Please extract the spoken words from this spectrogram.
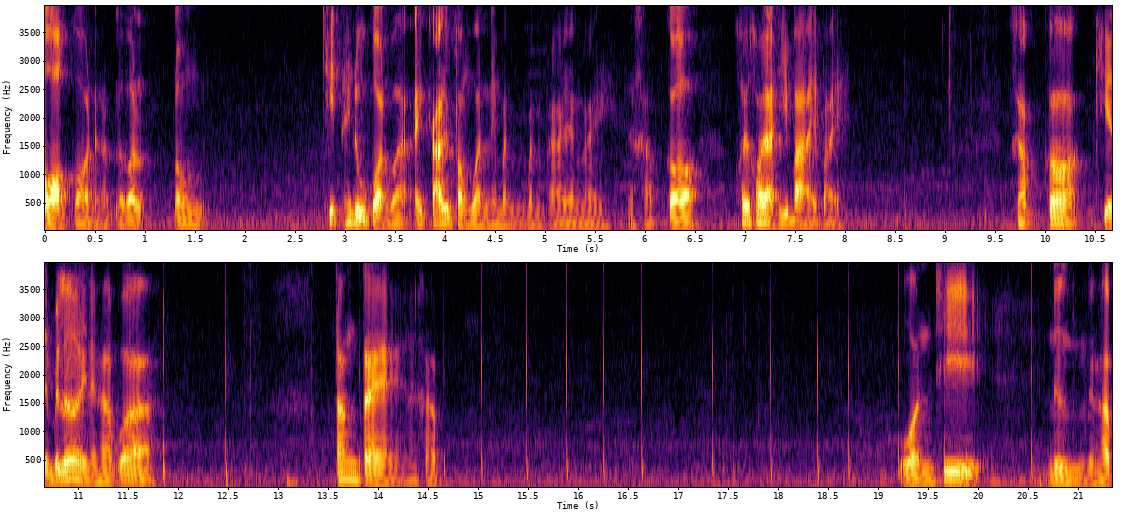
บอกก่อนนะครับ แล้วก็ต้องคิดให้ดูก่อนว่าไอ้เก้าสิบสองวันเนี่ยมันมันมายังไงนะครับ ก็ ค่อยๆอธิบายไป ครับก็เขียนไปเลยนะครับว่า ตั้งแต่นะครับ วันที่หนึ่งนะครับ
